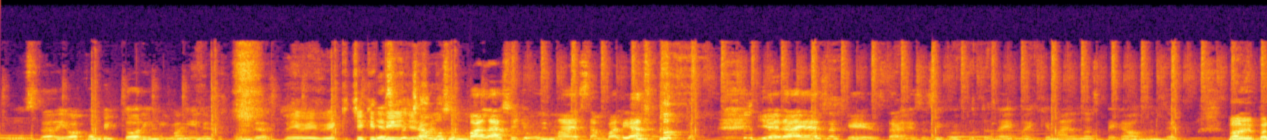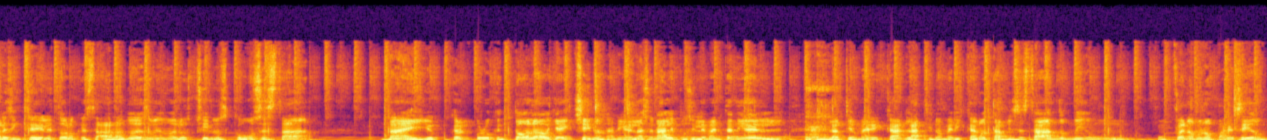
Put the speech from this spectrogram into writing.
con usted, iba con Victoria, imagínese, por Dios. Y, y- y- escuchamos un balazo y yo, uy, ma, están baleando. y era eso, que estaban esos hijos de putas ahí, ma, qué mal nos pegados, en serio. Bueno, a mí me parece increíble todo lo que está hablando de eso mismo de los chinos, cómo se está. Mae, yo calculo que en todo lado ya hay chinos a nivel nacional y posiblemente a nivel latinoamericano, latinoamericano también se está dando un, un- un fenómeno parecido.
